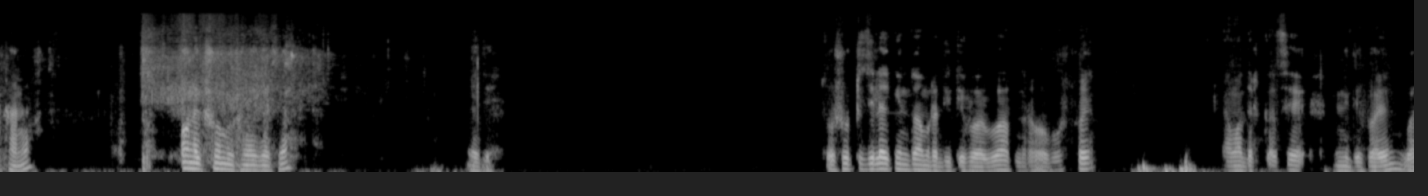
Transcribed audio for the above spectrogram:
এখানে অনেক সুন্দর হয়ে গেছে। যে। চৌষট্টি জেলায় কিন্তু আমরা দিতে পারব, আপনারা অবশ্যই আমাদের কাছে নিতে পারেন বা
